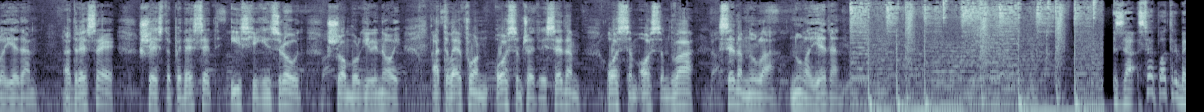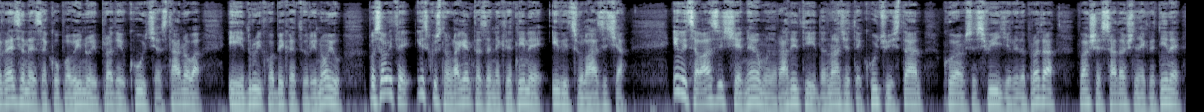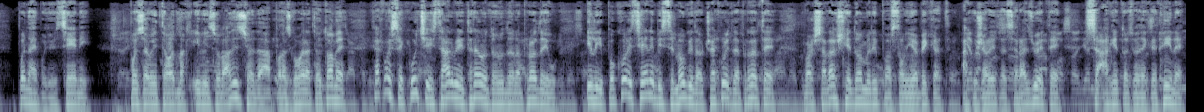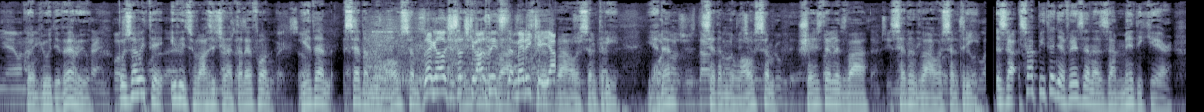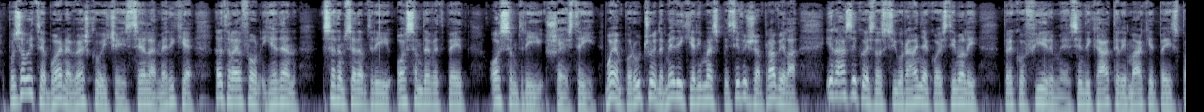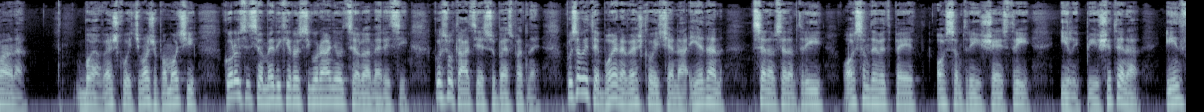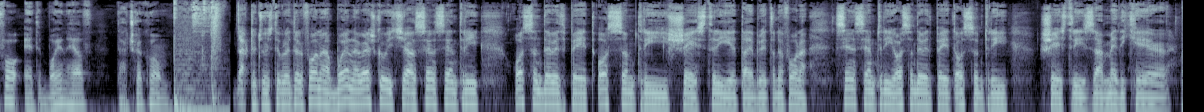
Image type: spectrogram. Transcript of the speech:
001. Adresa je 650 East Higgins Road, Schaumburg, Illinois, a telefon 847 882 7001. Za sve potrebe vezane za kupovinu i prodaju kuća, stanova i drugih objekata u Rinoju, pozovite iskusnog agenta za nekretnine Ivicu Lazića – Ivica Lazić će neumno raditi da nađete kuću i stan koji vam se sviđa ili da proda vaše sadašnje nekretnine po najboljoj ceni. Pozovite odmah Ivicu Lazića da porazgovarate o tome kakve se kuće i stanovi trenutno nude na prodaju ili po koje cijene biste mogli da očekujete da prodate vaš sadašnji dom ili poslovni objekat. Ako želite da sarađujete sa agentom za nekretnine kojem ljudi veruju, pozovite Ivicu Lazića na telefon 1708 Zagledavajući srpski raznici iz Amerike 283. 1 708 692 7283. Za sva pitanja vezana za Medicare, pozovite Bojana Veškovića iz cijele Amerike na telefon 1 773 895 8363. Bojan poručuje da Medicare ima specifična pravila i razlikuje se od osiguranja koje ste imali preko firme, sindikata ili marketplace plana. Boja Vešković može pomoći korisnicima Medicare osiguranja u celoj Americi. Konsultacije su besplatne. Pozovite Bojana Veškovića na 1 773 895 8363 ili pišite na info at bojanhealth.com. Dakle, čuli ste broj telefona Bojana Veškovića 773 895 8363 je taj broj telefona 773 895 8363 za Medicare.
